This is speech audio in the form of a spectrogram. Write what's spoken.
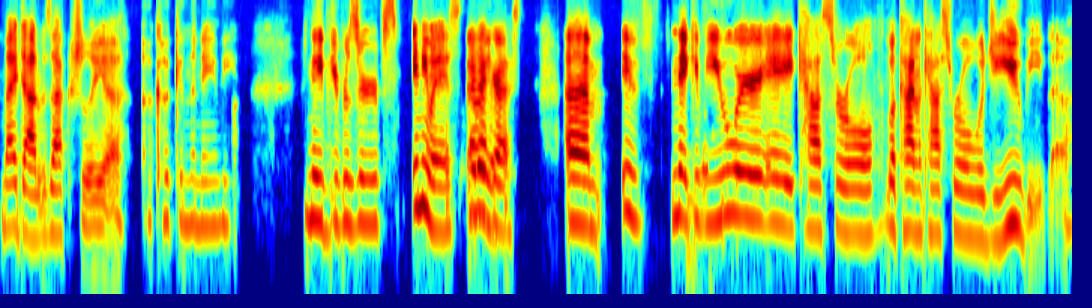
My dad was actually a, a cook in the Navy, Navy Reserves. Anyways, I Oh, yeah. digress. Um, if Nick, if you were a casserole, what kind of casserole would you be though?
